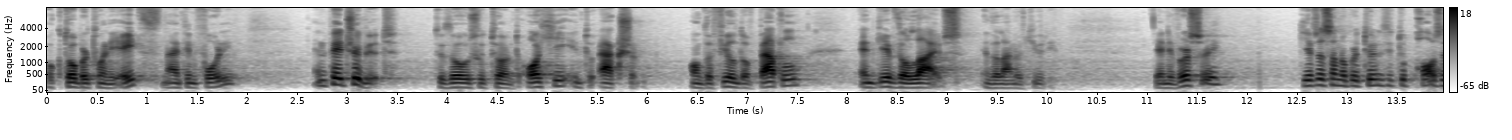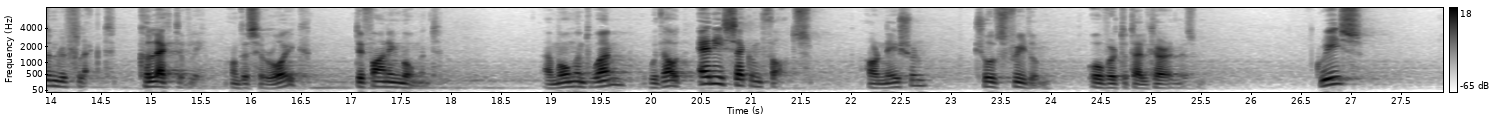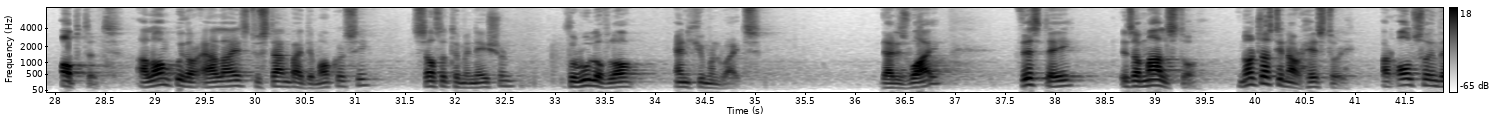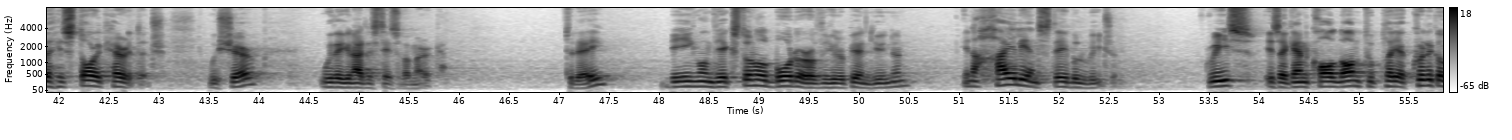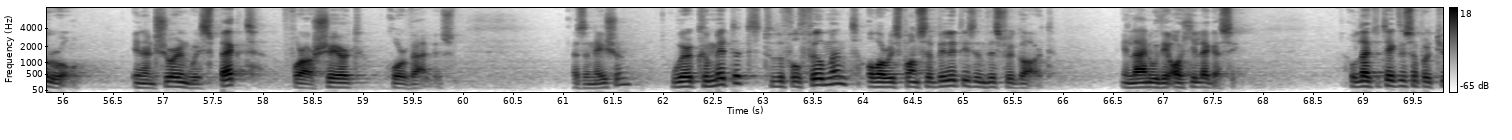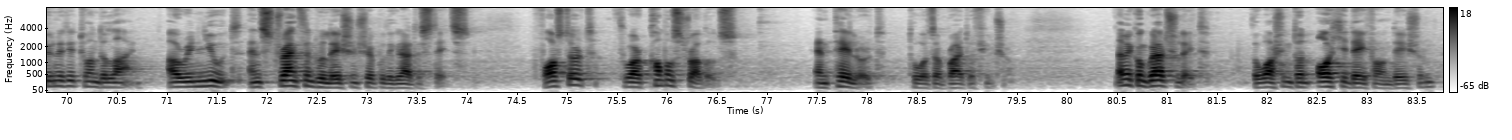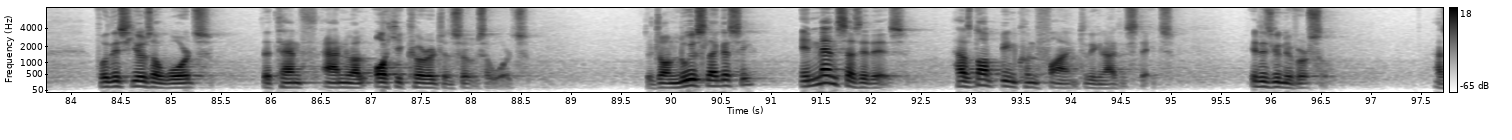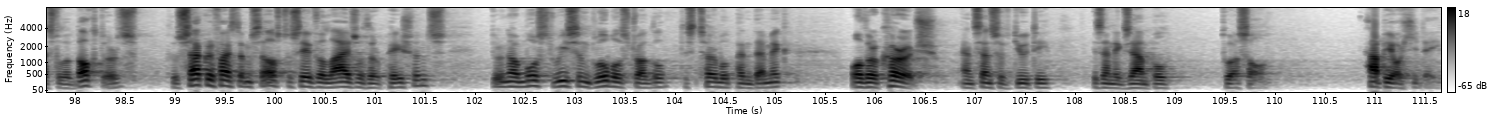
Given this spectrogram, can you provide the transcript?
October 28, 1940, and pay tribute to those who turned OCHI into action on the field of battle and gave their lives in the line of duty. The anniversary gives us an opportunity to pause and reflect collectively on this heroic, defining moment. A moment when, without any second thoughts, our nation chose freedom over totalitarianism. Greece opted, along with our allies, to stand by democracy, self-determination, the rule of law, and human rights. That is why this day is a milestone, not just in our history, but also in the historic heritage we share with the United States of America. Today, being on the external border of the European Union in a highly unstable region, Greece is again called on to play a critical role in ensuring respect for our shared core values. As a nation, we are committed to the fulfillment of our responsibilities in this regard, in line with the OCHI legacy. I would like to take this opportunity to underline our renewed and strengthened relationship with the United States, fostered through our common struggles and tailored towards a brighter future. Let me congratulate the Washington OCHI Day Foundation for this year's awards, the 10th Annual OCHI Courage and Service Awards. The John Lewis legacy, immense as it is, has not been confined to the United States. It is universal. As for the doctors who sacrificed themselves to save the lives of their patients during our most recent global struggle, this terrible pandemic, well, their courage and sense of duty is an example to us all. Happy OCHI Day.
